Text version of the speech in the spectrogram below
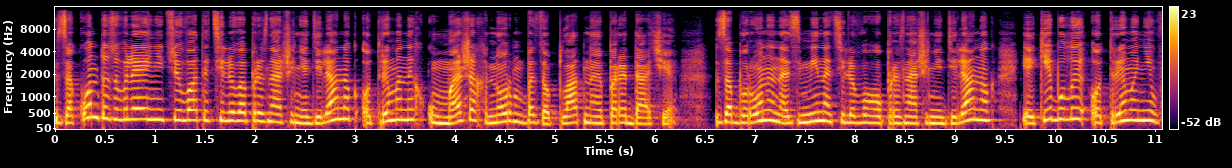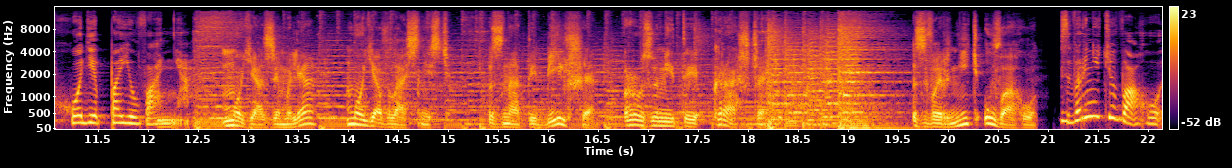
Закон дозволяє ініціювати цільове призначення ділянок, отриманих у межах норм безоплатної передачі заборонена зміна цільового призначення ділянок, які були отримані в ході паювання. Моя земля, моя власність. Знати більше, розуміти краще. Зверніть увагу. Зверніть увагу,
